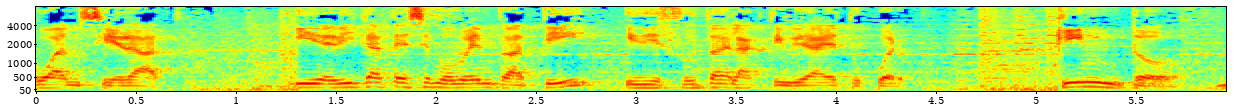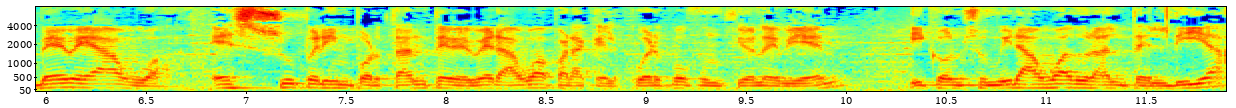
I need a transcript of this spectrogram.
o ansiedad. Y dedícate ese momento a ti y disfruta de la actividad de tu cuerpo. Quinto, bebe agua. Es súper importante beber agua para que el cuerpo funcione bien y consumir agua durante el día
